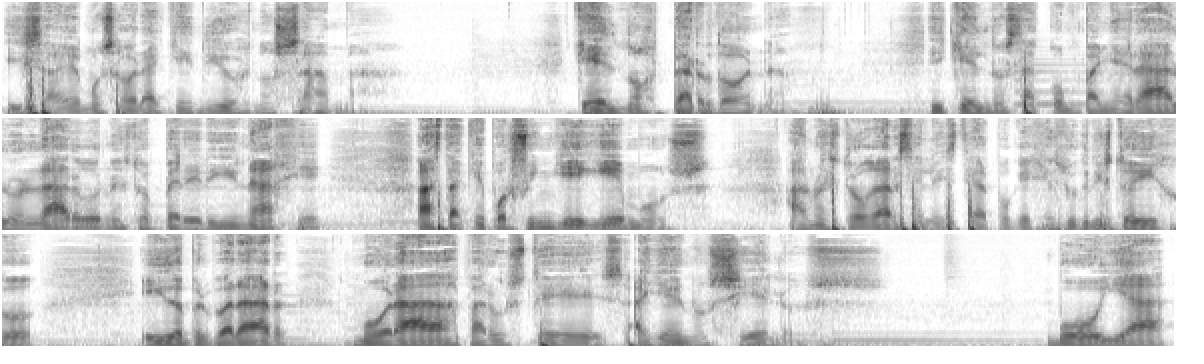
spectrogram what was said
Y sabemos ahora que Dios nos ama, que Él nos perdona y que Él nos acompañará a lo largo de nuestro peregrinaje hasta que por fin lleguemos a nuestro hogar celestial, porque Jesucristo dijo, he ido a preparar moradas para ustedes allá en los cielos. Voy a,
